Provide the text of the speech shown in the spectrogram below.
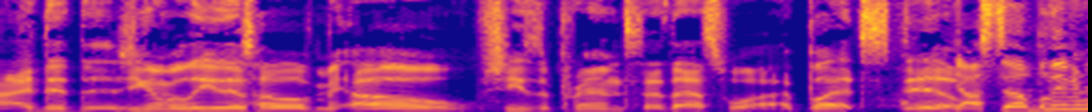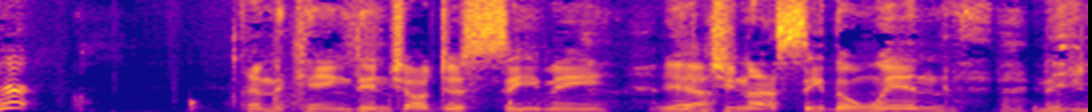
I did this. You gonna believe this whole of me? Oh, she's a princess. That's why. But still, y'all still believe in her? And the king, didn't y'all just see me? Yeah. Didn't you not see the wind? Did You,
